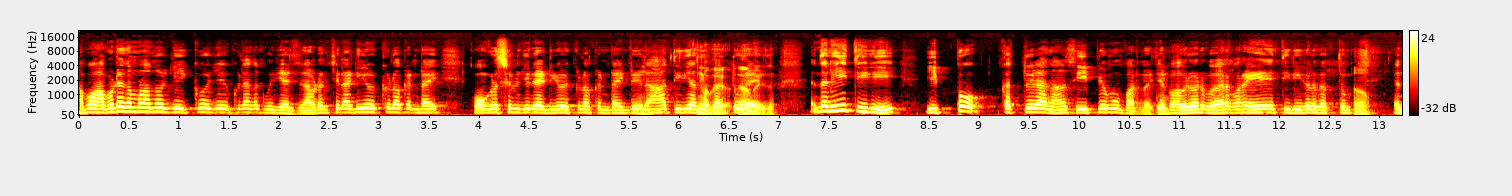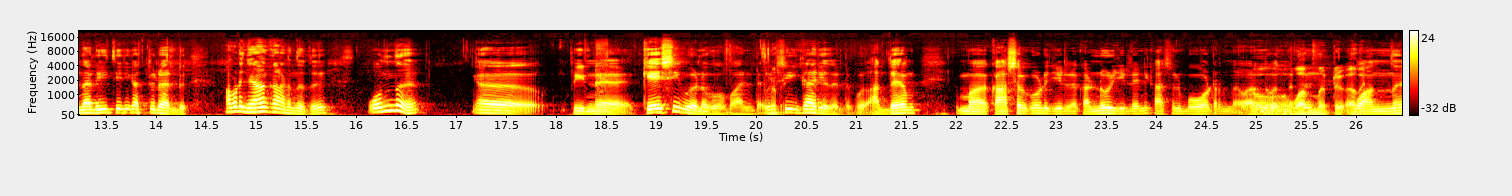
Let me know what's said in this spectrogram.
അപ്പോൾ അവിടെ നമ്മളന്ന് ജയിക്കോ ജയിക്കില്ല എന്നൊക്കെ വിചാരിച്ചത് അവിടെ ചില അടിയൊഴുക്കുകളൊക്കെ ഉണ്ടായി. കോൺഗ്രസിലും ചില അടിയൊഴുക്കുകളൊക്കെ ഉണ്ടായിട്ട് ആ തിരി അന്ന് കത്തൂരായിരുന്നു എന്തായാലും ഈ തിരി ഇപ്പോൾ കത്തൂര എന്നാണ് സി പി എമ്മും പറഞ്ഞത് ചിലപ്പോൾ അവരവർ വേറെ കുറേ തിരികൾ കത്തും. എന്നാൽ ഈ തിരി കത്തൂരാറുണ്ട് അവിടെ ഞാൻ കാണുന്നത് ഒന്ന് പിന്നെ കെ സി വേണുഗോപാലിന്റെ ഒരു സ്വീകാര്യത ഉണ്ട് ഇപ്പോൾ അദ്ദേഹം കാസർഗോഡ് ജില്ല കണ്ണൂർ ജില്ലയിൽ കാസർഗോഡ് ബോർഡർ വന്നിട്ട്, വന്ന്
